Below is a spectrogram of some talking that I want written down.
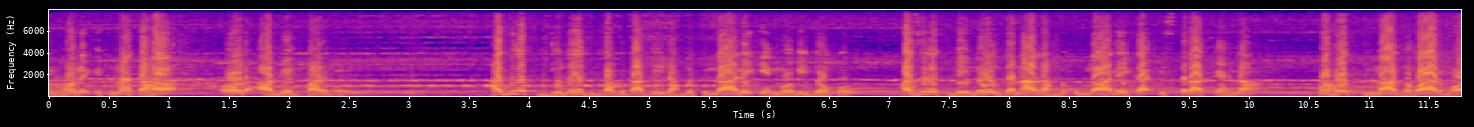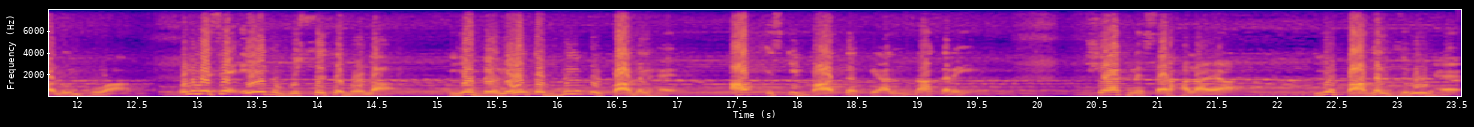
انہوں نے اتنا کہا اور آگے بڑھ گئے۔ حضرت جنید بغدادی رحمت اللہ علیہ کے موریدوں کو، حضرت بیلول دنا رحمت اللہ علیہ کا اس طرح کہنا بہت ناگوار معلوم ہوا۔ ان میں سے ایک غصے سے بولا، یہ بیلول تو بالکل پاگل ہے، آپ اس کی بات کا خیال نہ کریں۔ شیخ نے سر ہلایا، یہ پاگل ضرور ہے۔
